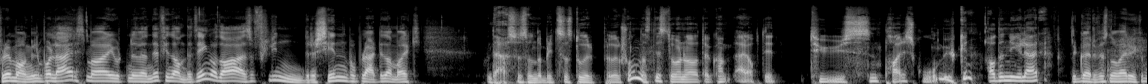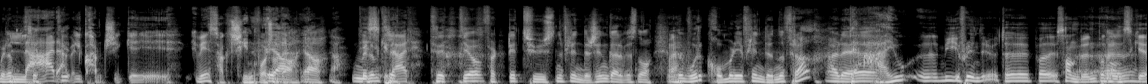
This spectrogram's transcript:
For det er mangelen på lær som har gjort det nødvendig, finne andre ting, og da er altså flyndreskinn populært i Danmark. Det er jo sånn det har blitt så stor produksjon. Altså, det står nå at det er opptil 1000 par sko om uken av det nye læret. Det garves nå hver uke mellom Lær er vel kanskje ikke Vi har sagt skinn fortsatt. ja, ja. Mellom Fiskelær. 30 og 40 000 flyndreskinn garves nå. Men hvor kommer de flyndrene fra? Er det, Det er jo mye flyndre ute på sandbunnen på den danske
